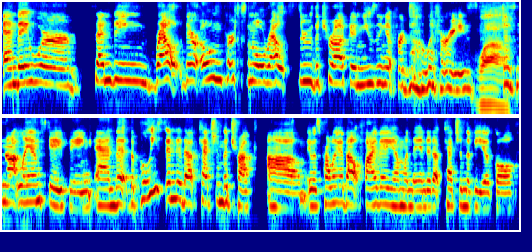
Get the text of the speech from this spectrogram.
and they were sending route their own personal routes through the truck and using it for deliveries wow. just not landscaping. And the, the police ended up catching the truck. Um, it was probably about 5 a.m. when they ended up catching the vehicle.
